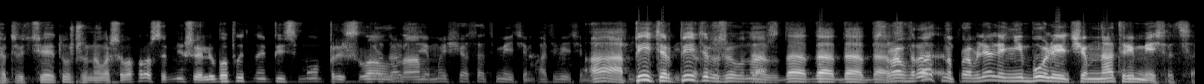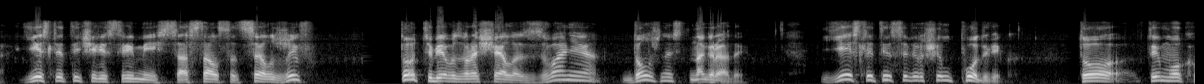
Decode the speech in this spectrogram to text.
отвечает тоже на ваши вопросы. Миша, любопытное письмо прислал Подожди, нам. мы сейчас отметим, ответим. А, Питер, Питер, Питер же у нас, да, да, да, да. Штрафбат Здра... направляли не более чем на три месяца. Если ты через три месяца остался цел, жив, то тебе возвращалось звание, должность, награды. Если ты совершил подвиг, то ты мог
